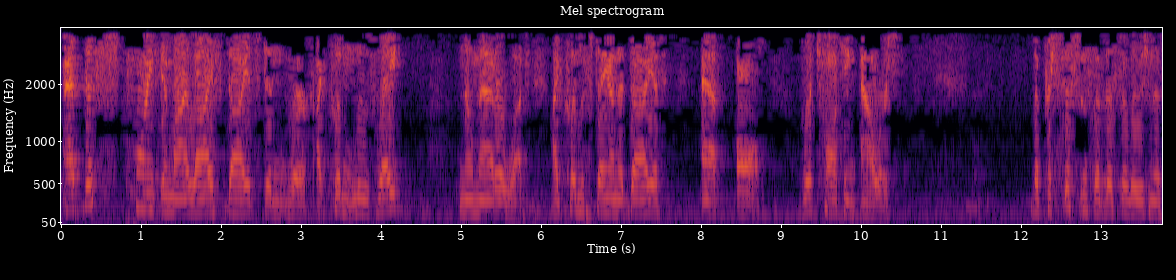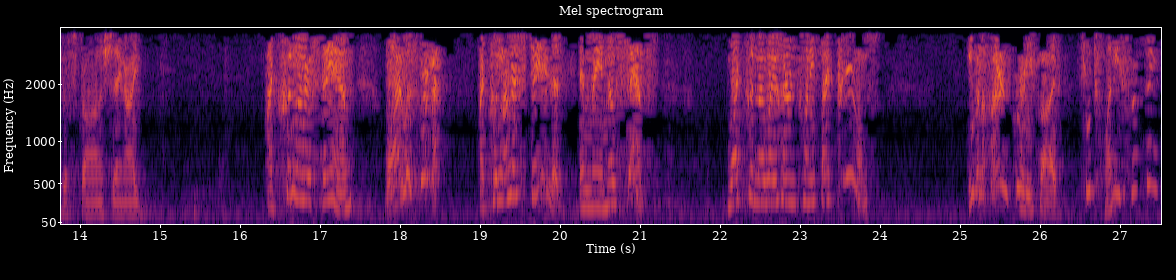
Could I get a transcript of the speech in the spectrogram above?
At this point in my life, diets didn't work. I couldn't lose weight no matter what. I couldn't stay on a diet at all. We're talking hours. The persistence of this illusion is astonishing. I I couldn't understand why I was fat. I couldn't understand it. It made no sense. Why couldn't I weigh 125 pounds? Even 135? 220 something?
